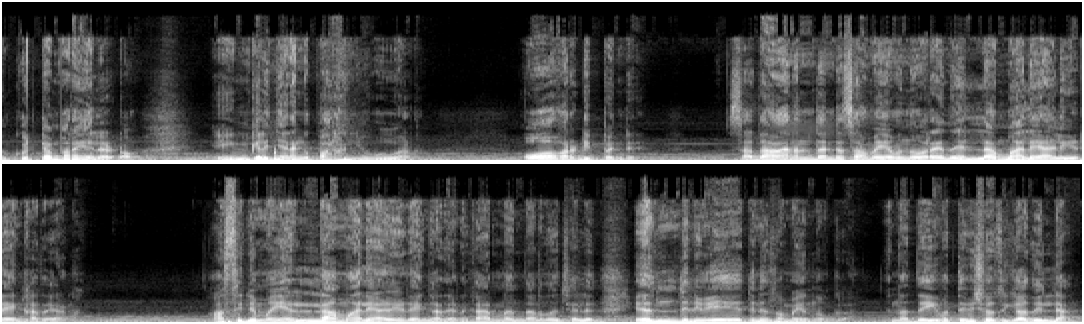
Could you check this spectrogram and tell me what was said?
കുറ്റം പറയല്ല കേട്ടോ. എങ്കിലും ഞാനങ്ങ് പറഞ്ഞു പോവുകയാണ് ഓവർ ഡിപ്പെൻഡ് സദാനന്ദന്റെ സമയമെന്ന് പറയുന്ന എല്ലാ മലയാളിയുടെയും കഥയാണ്. ആ സിനിമ എല്ലാ മലയാളിയുടെയും കഥയാണ്. കാരണം എന്താണെന്ന് വെച്ചാൽ എന്തിനും ഏതിനും സമയം നോക്കുക. എന്നാൽ ദൈവത്തെ വിശ്വസിക്കുക അതില്ല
